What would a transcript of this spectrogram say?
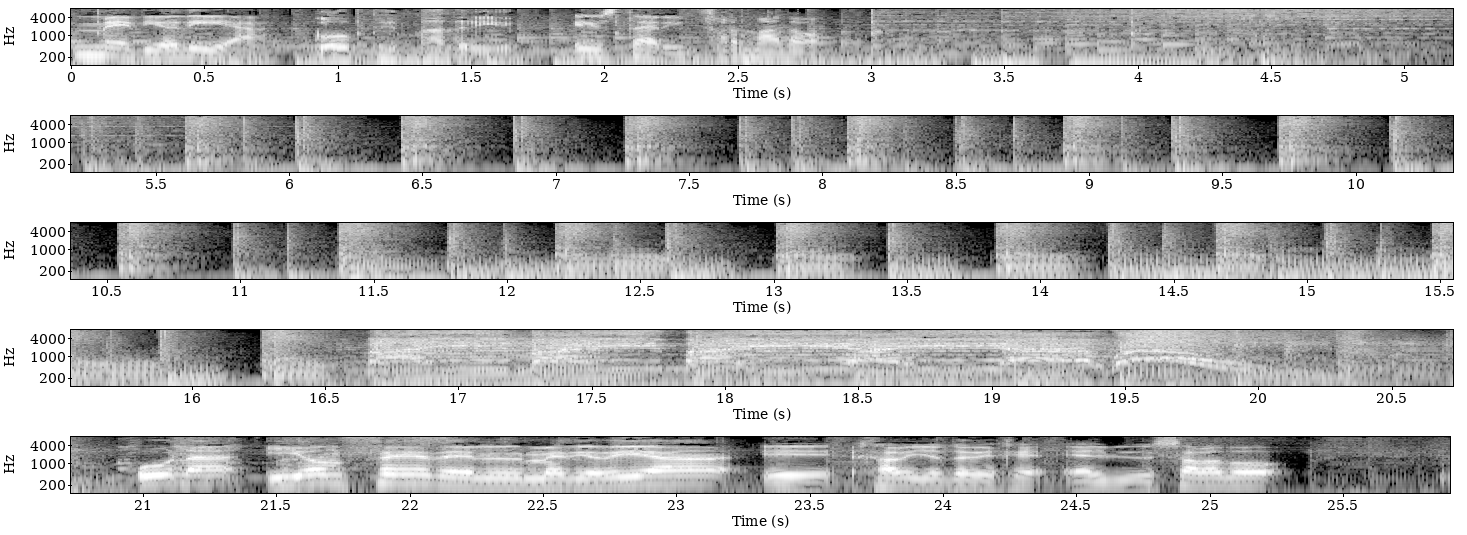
Mediodía. Cope Madrid. Estar informado. Una y once del mediodía. Eh, Javi, yo te dije, el sábado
